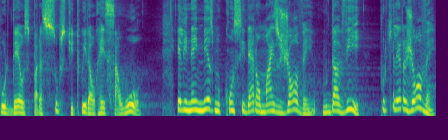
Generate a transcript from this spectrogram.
por Deus para substituir ao rei Saul, ele nem mesmo considera o mais jovem, Davi, porque ele era jovem.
